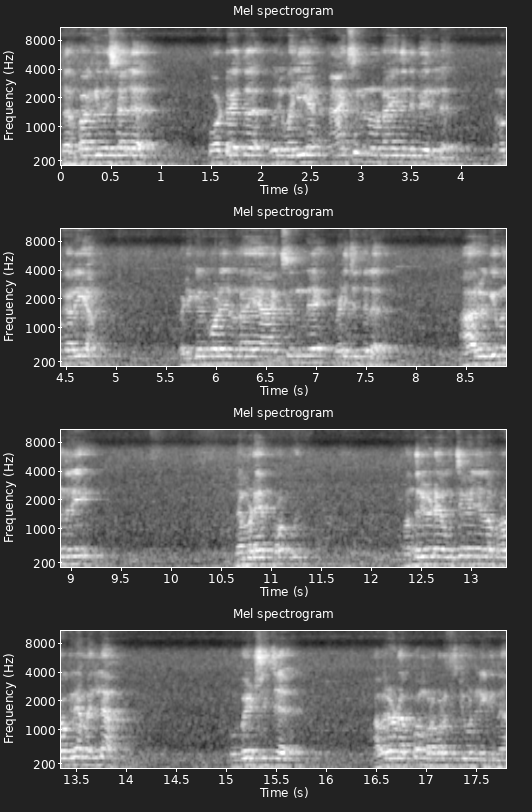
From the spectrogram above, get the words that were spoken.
നിർഭാഗ്യവശാൽ കോട്ടയത്ത് ഒരു വലിയ ആക്സിഡന്റ് ഉണ്ടായതിന്റെ പേരിൽ നമുക്കറിയാം. മെഡിക്കൽ കോളേജിൽ ഉണ്ടായ ആക്സിഡന്റിന്റെ വെളിച്ചത്തിൽ ആരോഗ്യമന്ത്രി നമ്മുടെ മന്ത്രിയുടെ മന്ത്രിയുടെ ഉച്ചകഴിഞ്ഞുള്ള പ്രോഗ്രാം എല്ലാം ഉപേക്ഷിച്ച് അവരോടൊപ്പം പ്രവർത്തിച്ചുകൊണ്ടിരിക്കുന്ന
